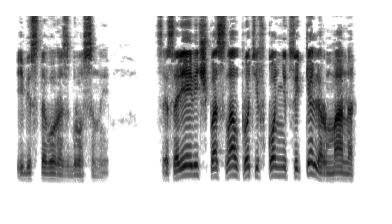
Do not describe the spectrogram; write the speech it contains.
и без того разбросанные. Цесаревич послал против конницы Келлермана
